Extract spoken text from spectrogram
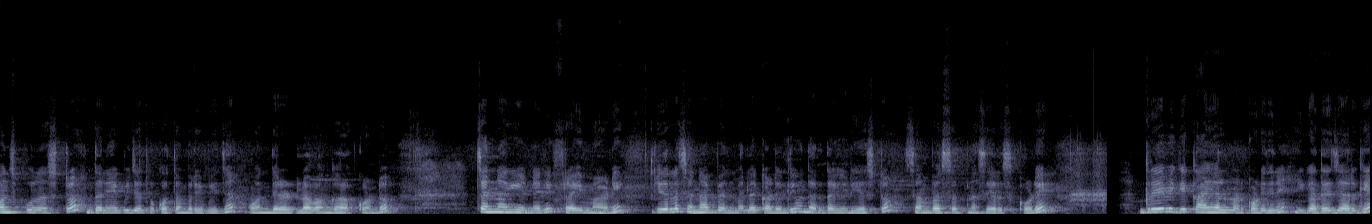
ಒಂದು ಸ್ಪೂನಷ್ಟು ಧನಿಯಾ ಬೀಜ ಅಥವಾ ಕೊತ್ತಂಬರಿ ಬೀಜ, ಒಂದೆರಡು ಲವಂಗ ಹಾಕ್ಕೊಂಡು ಚೆನ್ನಾಗಿ ಎಣ್ಣೆಲಿ ಫ್ರೈ ಮಾಡಿ, ಇದೆಲ್ಲ ಚೆನ್ನಾಗಿ ಬೆಂದಮೇಲೆ ಕಡಲಿ ಒಂದು ಅರ್ಧ ಹಿಡಿಯಷ್ಟು ಸಾಂಬಾರು ಸೊಪ್ಪನ್ನ ಸೇರಿಸ್ಕೊಳ್ಳಿ ಗ್ರೇವಿಗೆ ಕಾಯಿ ಹಾಲು ಮಾಡ್ಕೊಂಡಿದ್ದೀನಿ ಈಗ ಅದೇ ಜಾರ್ಗೆ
